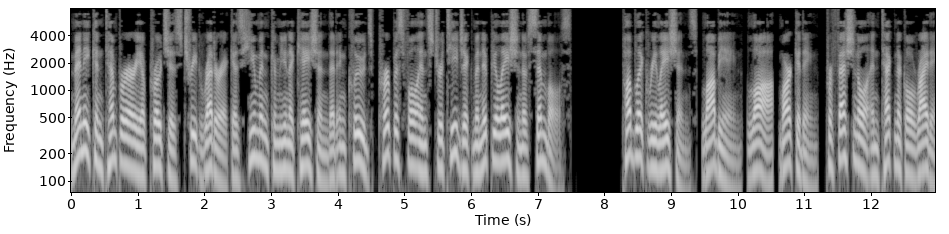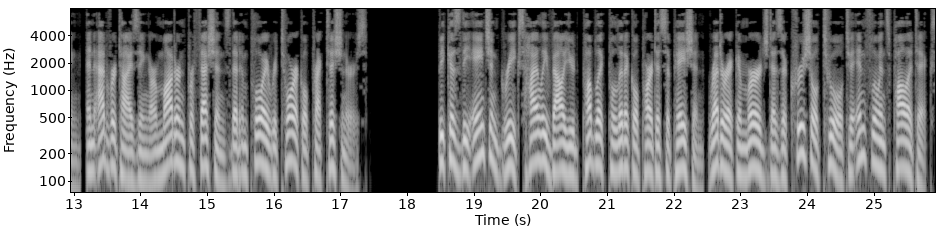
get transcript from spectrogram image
Many contemporary approaches treat rhetoric as human communication that includes purposeful and strategic manipulation of symbols. Public relations, lobbying, law, marketing, professional and technical writing, and advertising are modern professions that employ rhetorical practitioners. Because the ancient Greeks highly valued public political participation, rhetoric emerged as a crucial tool to influence politics.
